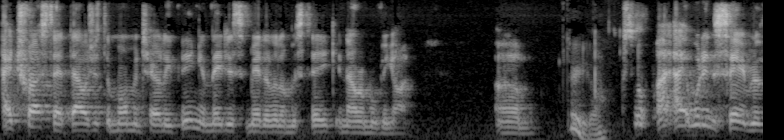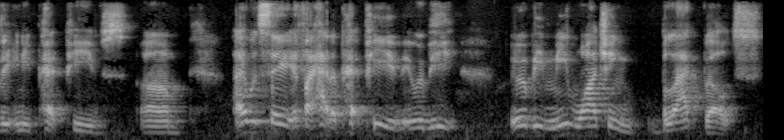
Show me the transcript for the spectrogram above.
I trust that that was just a momentarily thing, and they just made a little mistake, and now we're moving on. Um, There you go. so I, I wouldn't say really any pet peeves. Um, I would say if I had a pet peeve, it would be it would be me watching black belts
